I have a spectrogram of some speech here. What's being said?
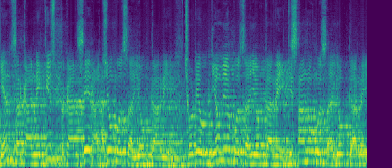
केंद्र सरकार ने किस प्रकार से राज्यों को सहयोग कर रही है, छोटे उद्यमियों को सहयोग कर रही है, किसानों को सहयोग कर रही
